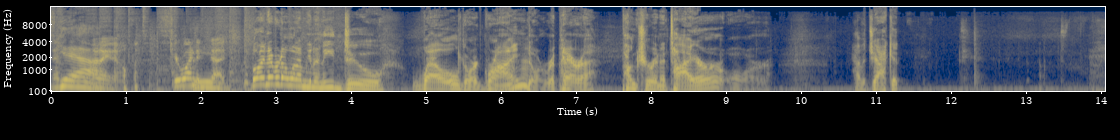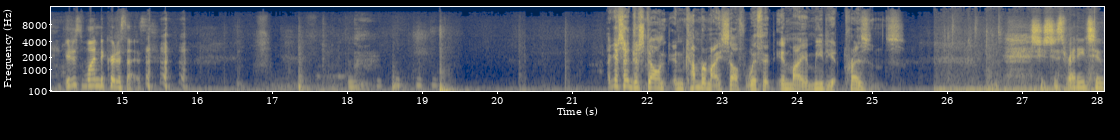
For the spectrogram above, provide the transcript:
Than Yeah. than I know. You're one to judge. well, I never know what I'm going to need to weld or grind or repair a puncture in a tire or have a jacket. You're just one to criticize. I guess I just don't encumber myself with it in my immediate presence. She's just ready to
